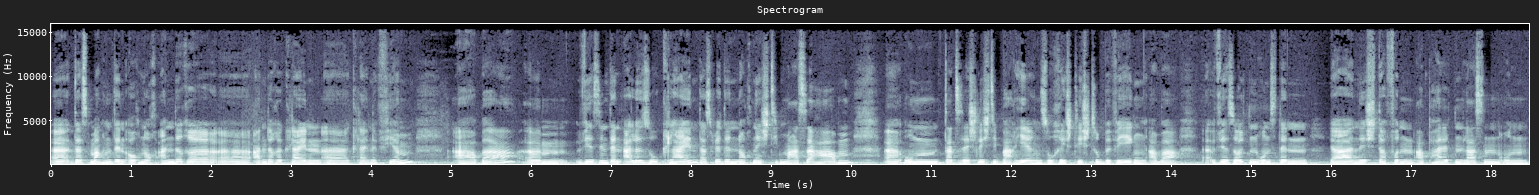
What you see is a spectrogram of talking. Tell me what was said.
Äh, das machen denn auch noch andere, äh, andere klein, äh, kleine Firmen. Aber ähm, wir sind denn alle so klein, dass wir denn noch nicht die Masse haben, äh, um tatsächlich die Barrieren so richtig zu bewegen. Aber äh, wir sollten uns denn ja nicht davon abhalten lassen. Und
